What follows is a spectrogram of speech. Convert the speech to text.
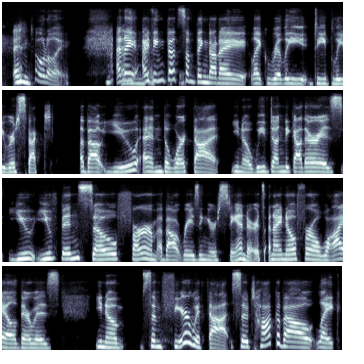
And totally. And, and I, I think that's something that I like really deeply respect about you and the work that you know we've done together is you you've been so firm about raising your standards and i know for a while there was you know some fear with that. So talk about like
